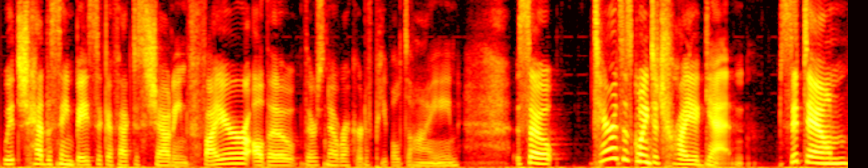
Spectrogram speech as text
which had the same basic effect as shouting fire, although there's no record of people dying. So Terence is going to try again. Sit down,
